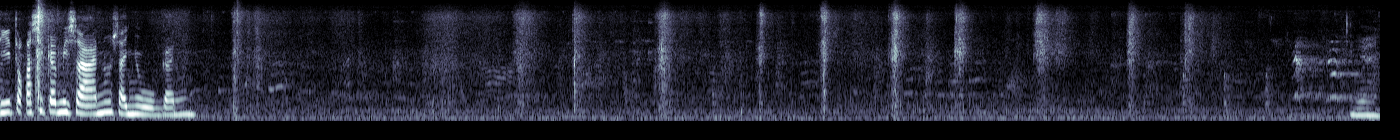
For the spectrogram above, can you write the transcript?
Nandito kasi kami sa ano, sa Nyugan. Ayan.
